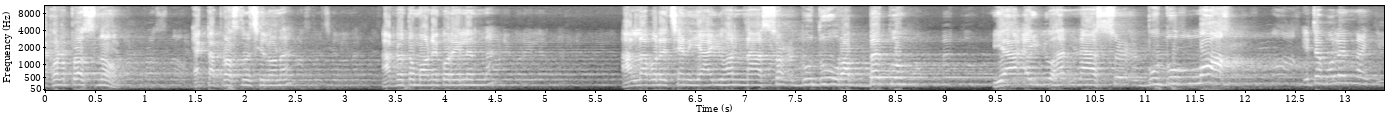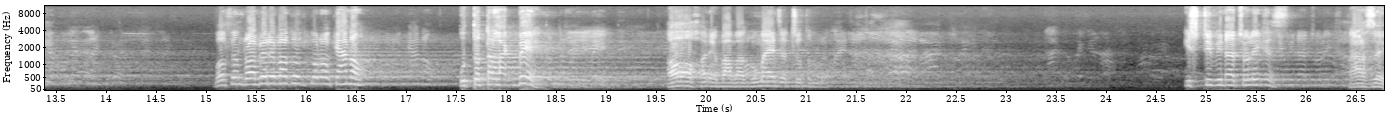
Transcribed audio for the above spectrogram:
এখন প্রশ্ন, একটা প্রশ্ন ছিল না? আপনি তো মনে করাইলেন না? আল্লাহ বলেছেন, ইয়া ইউহান নাস উবুদু রাব্বাকুম। ইয়া আইয়ুহান নাস উবুদুল্লাহ। এটা বলেন নাই বলছেন, রবের ইবাদত করো কেন? উত্তরটা লাগবে? ও হরে বাবা, ঘুমায় যাচ্ছ তোমরা। স্টিভিনা চলে গেছে? আছে?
